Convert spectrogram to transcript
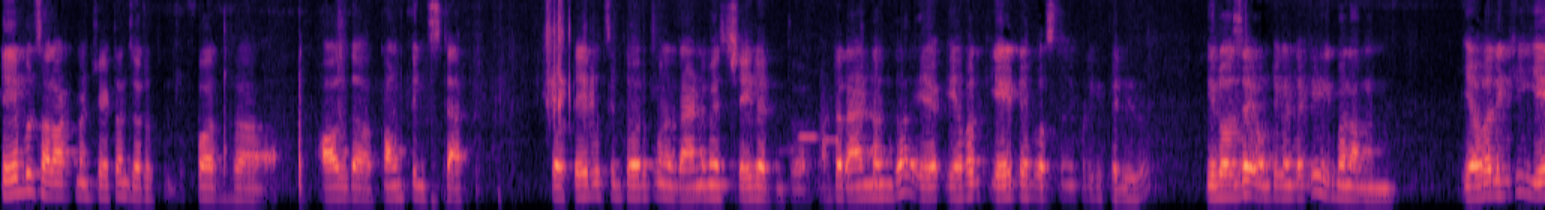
టేబుల్స్ అలాట్మెంట్ చేయడం జరుగుతుంది for all the counting staff so tables ఇంతవరకు మనం ర్యాండమైజ్ చేయలేదు ఇంతవరకు. అంటే ర్యాండమ్గా ఎవరికి ఏ టేబుల్ వస్తుంది ఇప్పటికి తెలియదు ఈ రోజే ఒంటి గంటకి మనం ఎవరికి ఏ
